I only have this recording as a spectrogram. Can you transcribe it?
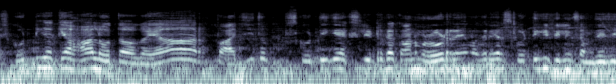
scooty का क्या हाल होता होगा यार? पाजी तो स्कूटी के एक्सीटर का कान रोड रहे हैं, मगर यार स्कूटी की फीलिंग समझे जी।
